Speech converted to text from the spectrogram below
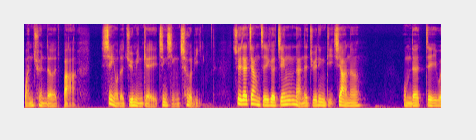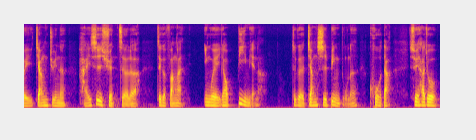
完全的把现有的居民给进行撤离。所以在这样子一个艰难的决定底下呢，我们的这一位将军呢，还是选择了这个方案，因为要避免啊这个僵尸病毒呢扩大，所以他就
